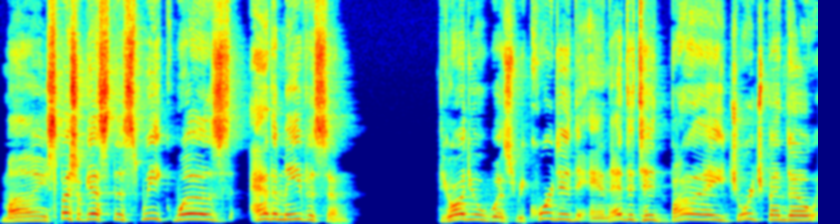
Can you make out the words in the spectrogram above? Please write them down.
My special guest this week was Adam Avison. The audio was recorded and edited by George Bendo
